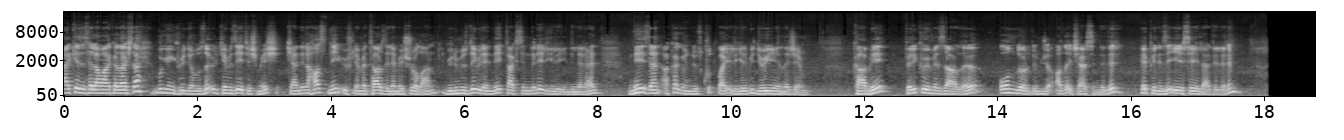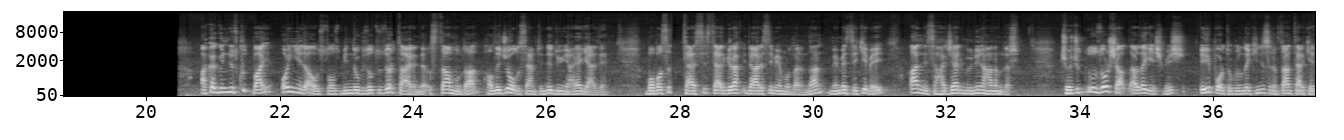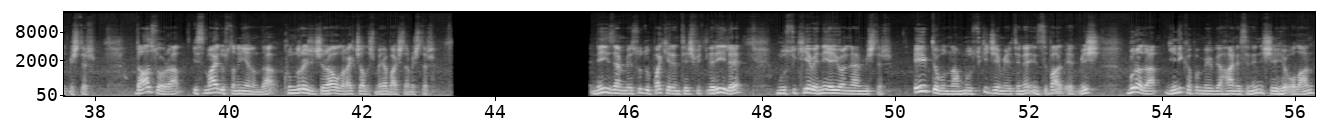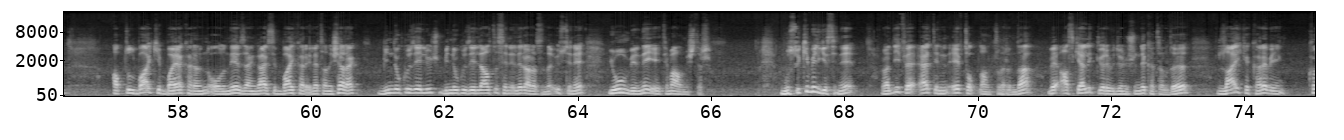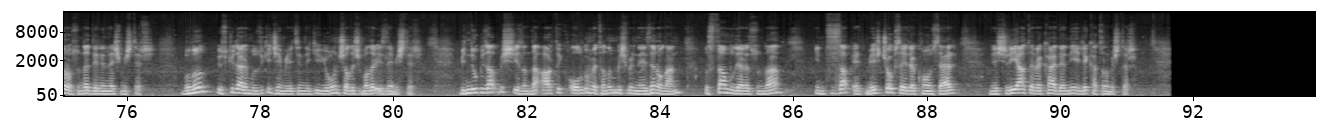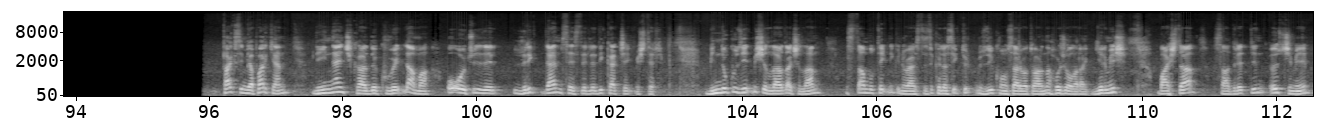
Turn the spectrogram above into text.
Herkese selam arkadaşlar. Bugünkü videomuzda ülkemizde yetişmiş, kendine has ney üfleme tarzı ile meşhur olan, günümüzde bile ney taksimleri ilgili dinlenen Neyzen Aka Gündüz Kutbay ile ilgili videoyu yayınlayacağım. Kabri, Feriköy Mezarlığı 14. ada içerisindedir. Hepinize iyi seyirler dilerim. Aka Gündüz Kutbay 17 Ağustos 1934 tarihinde İstanbul'da Halıcıoğlu semtinde dünyaya geldi. Babası Telsiz Telgraf İdaresi memurlarından Mehmet Zeki Bey, annesi Hacer Münir Hanım'dır. Çocukluğu zor şartlarda geçmiş, Eyüp Ortaokulu'nda ikinci sınıftan terk etmiştir. Daha sonra İsmail Usta'nın yanında kunduracı çırağı olarak çalışmaya başlamıştır. Neyzen Mesudu Paker'in teşvikleriyle musikiye ve neye yönlenmiştir. Eyüp'te bulunan Musiki Cemiyeti'ne insibak etmiş, burada Yeni Kapı Mevlihanesi'nin şeyhi olan Abdülbaki Bayakara'nın oğlu Nevzen Gaysi Baykar ile tanışarak 1953-1956 seneleri arasında üst sene yoğun bir ney eğitimi almıştır. Musiki bilgisini Radife Ertel'in ev toplantılarında ve askerlik görevi dönüşünde katıldığı Laike Karabey'in korosunda derinleşmiştir. Bunu Üsküdar Müziki Cemiyeti'ndeki yoğun çalışmaları izlemiştir. 1960 yılında artık olgun ve tanınmış bir neyzen olan İstanbul Yarası'nda intisap etmiş çok sayıda konser, neşriyata ve kaydeni ile katılmıştır. Taksim yaparken neyinden çıkardığı kuvvetli ama o ölçüde lirikten sesleriyle dikkat çekmiştir. 1970 yıllarda açılan İstanbul Teknik Üniversitesi Klasik Türk Müziği Konservatuvarı'na hoca olarak girmiş. Başta Sadrettin Özçimi,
